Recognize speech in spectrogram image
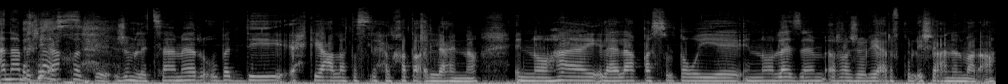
أنا بدي إخلاص. أخذ جملة سامر وبدي أحكي على تصليح الخطأ اللي عنا. إنه هاي العلاقة السلطوية إنه لازم الرجل يعرف كل إشي عن المرأة.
